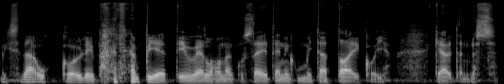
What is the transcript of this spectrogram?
miksi sitä ukkoa ylipäätään piettiin velhona, kun se ei tee niinku mitään taikoja käytännössä.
